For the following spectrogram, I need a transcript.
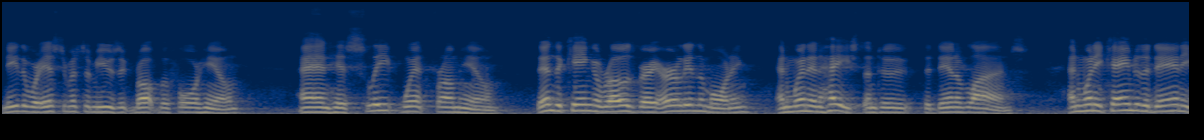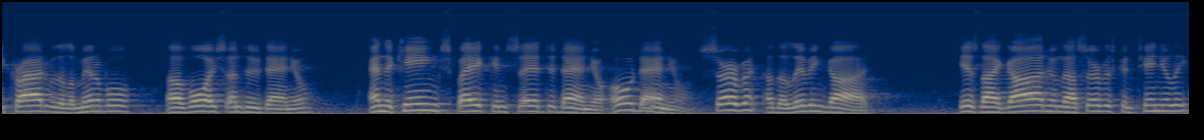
neither were instruments of music brought before him, and his sleep went from him. Then the king arose very early in the morning and went in haste unto the den of lions. And when he came to the den, he cried with a lamentable uh, voice unto Daniel. And the king spake and said to Daniel, O Daniel, servant of the living God, Is thy God, whom thou servest continually,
